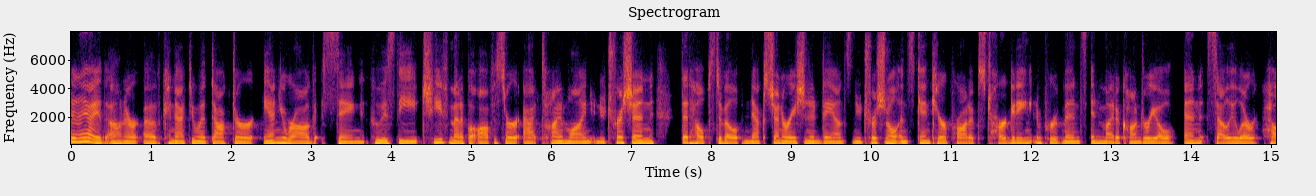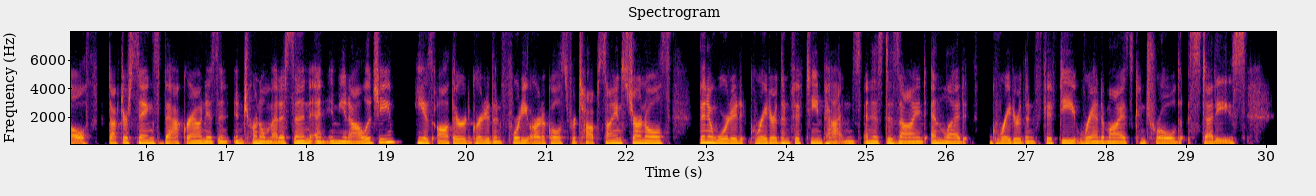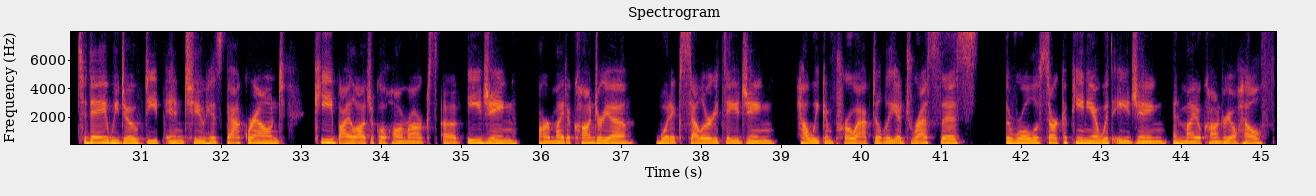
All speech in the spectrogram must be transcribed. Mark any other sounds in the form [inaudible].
Today, I had the honor of connecting with Dr. Anurag Singh, who is the Chief Medical Officer at Timeline Nutrition that helps develop next generation advanced nutritional and skincare products targeting improvements in mitochondrial and cellular health. Dr. Singh's background is in internal medicine and immunology. He has authored greater than 40 articles for top science journals, been awarded greater than 15 patents and has designed and led greater than 50 randomized controlled studies. Today, we dove deep into his background, key biological hallmarks of aging, our mitochondria, what accelerates aging, how we can proactively address this, the role of sarcopenia with aging and mitochondrial health,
